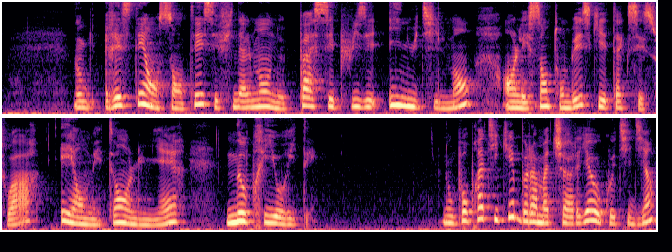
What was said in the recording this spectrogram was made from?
Donc rester en santé, c'est finalement ne pas s'épuiser inutilement en laissant tomber ce qui est accessoire et en mettant en lumière nos priorités. Donc pour pratiquer brahmacharya au quotidien,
